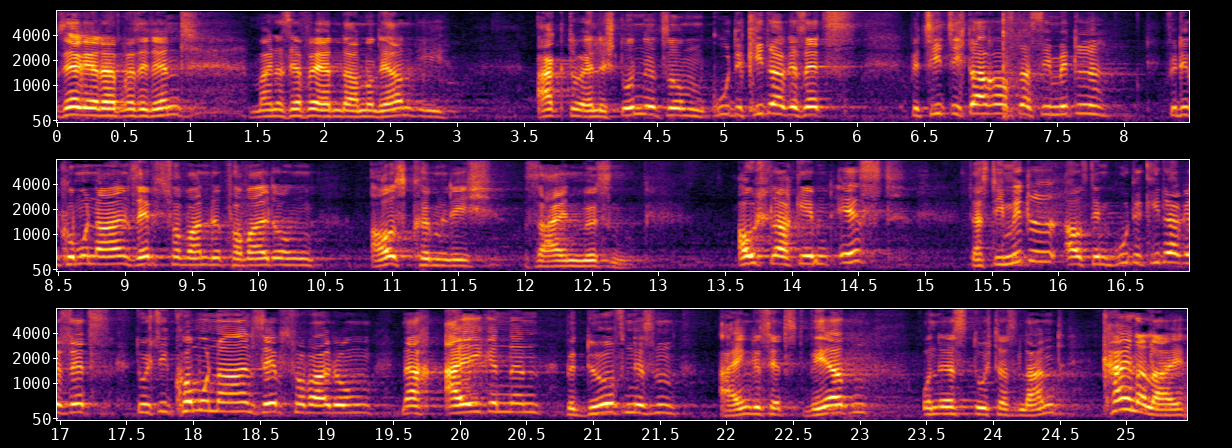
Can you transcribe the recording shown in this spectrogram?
Sehr geehrter Herr Präsident, meine sehr verehrten Damen und Herren! Die Aktuelle Stunde zum Gute-Kita-Gesetz bezieht sich darauf, dass die Mittel für die kommunalen Selbstverwaltungen auskömmlich sein müssen. Ausschlaggebend ist, dass die Mittel aus dem Gute-Kita-Gesetz durch die kommunalen Selbstverwaltungen nach eigenen Bedürfnissen eingesetzt werden und es durch das Land keinerlei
